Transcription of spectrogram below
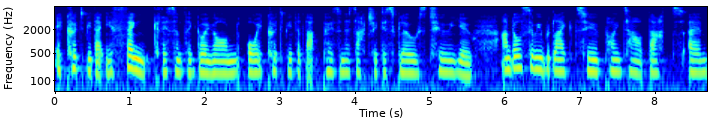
It could be that you think there's something going on, or it could be that that person has actually disclosed to you. And also, we would like to point out that um,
